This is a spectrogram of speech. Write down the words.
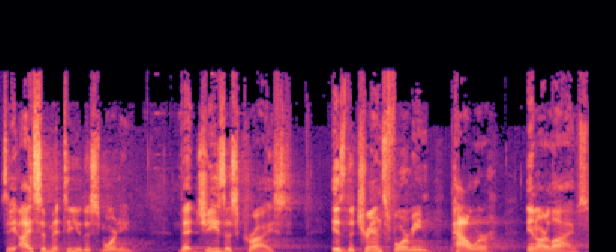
See, I submit to you this morning that Jesus Christ is the transforming power in our lives.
